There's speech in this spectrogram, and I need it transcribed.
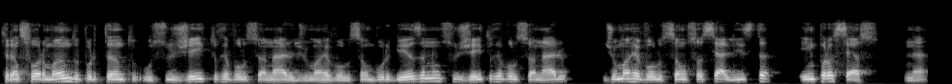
transformando, portanto, o sujeito revolucionário de uma revolução burguesa num sujeito revolucionário de uma revolução socialista em processo, né?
